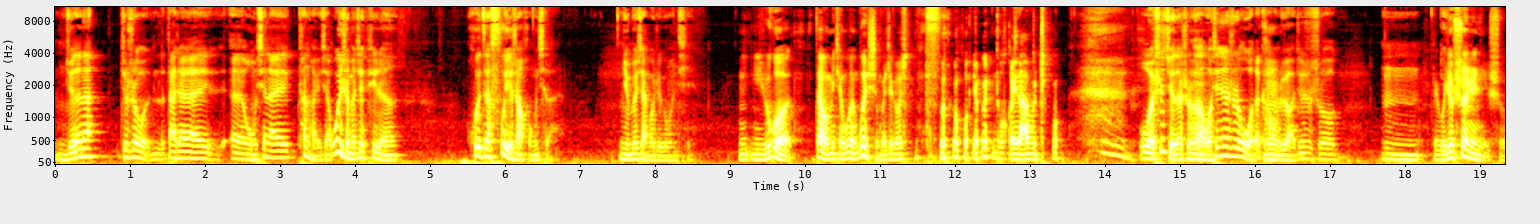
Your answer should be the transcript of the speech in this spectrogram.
你觉得呢？就是我大家来，呃，我们先来探讨一下，为什么这批人会在副业上红起来？你有没有想过这个问题？你你如果在我面前问为什么这个词，我永远都回答不出。我是觉得说，嗯。我现在是我的考虑啊，就是说，嗯，对，我就顺着你说。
